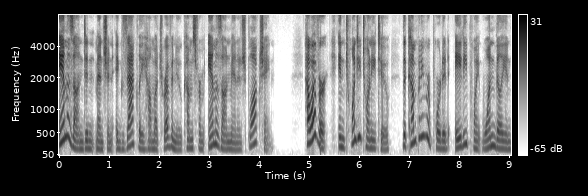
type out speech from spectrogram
Amazon didn't mention exactly how much revenue comes from Amazon managed blockchain. However, in 2022, the company reported $80.1 billion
